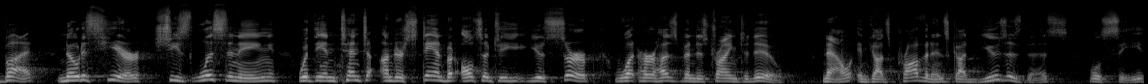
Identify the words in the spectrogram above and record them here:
But notice here, she's listening with the intent to understand, but also to usurp what her husband is trying to do. Now, in God's providence, God uses this will see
